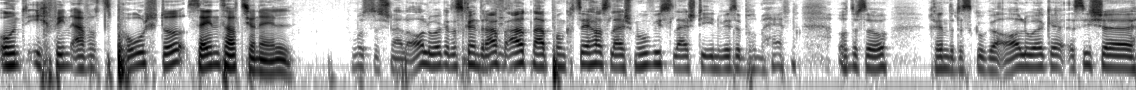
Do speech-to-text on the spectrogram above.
Und ich finde einfach das Poster sensationell. Ich muss das schnell anschauen. Das könnt ihr auf outnow.ch slash movies slash die Invisible Man oder so. Könnt ihr das gut anschauen. Es ist... Äh,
